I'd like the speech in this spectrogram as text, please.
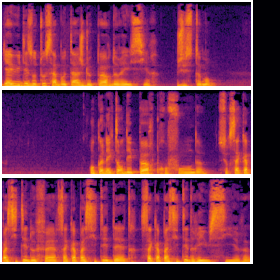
il y a eu des autosabotages de peur de réussir, justement. En connectant des peurs profondes sur sa capacité de faire, sa capacité d'être, sa capacité de réussir,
